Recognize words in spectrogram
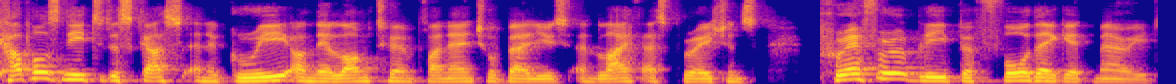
Couples need to discuss and agree on their long term financial values and life aspirations, preferably before they get married.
